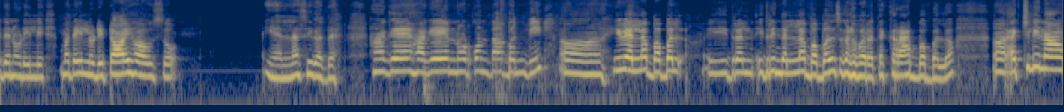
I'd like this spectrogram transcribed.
ಇದೆ ನೋಡಿ ಇಲ್ಲಿ. ಮತ್ತು ಇಲ್ಲಿ ನೋಡಿ ಟಾಯ್ ಹೌಸು ಎಲ್ಲ ಸಿಗತ್ತೆ. ಹಾಗೆ ಹಾಗೆ ನೋಡ್ಕೊತ ಬಂದ್ವಿ. ಇವೆಲ್ಲ ಬಬಲ್ ಇದ್ರಲ್ಲಿ ಇದರಿಂದೆಲ್ಲ ಬಬಲ್ಸ್ಗಳು ಬರುತ್ತೆ ಕ್ರ್ಯಾಪ್ ಬಬಲ್ ಆ್ಯಕ್ಚುಲಿ ನಾವು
